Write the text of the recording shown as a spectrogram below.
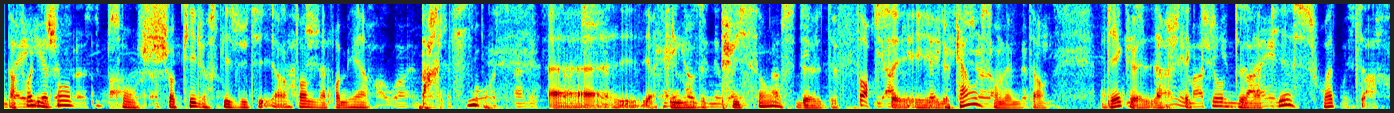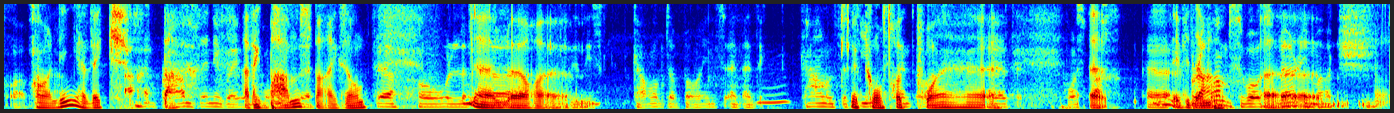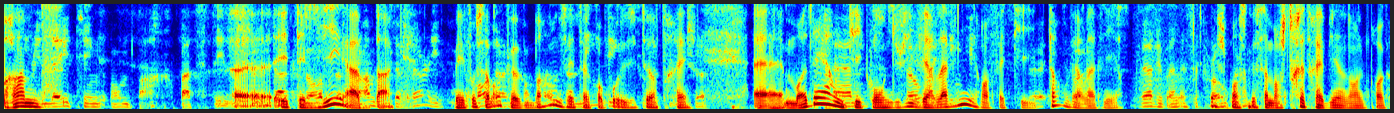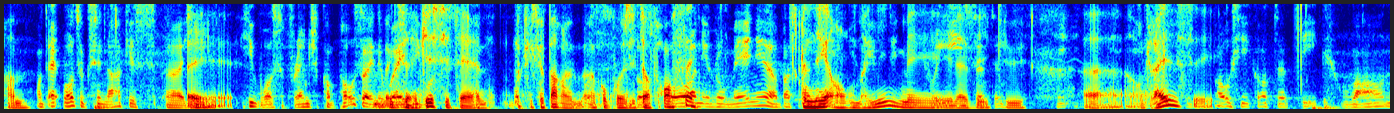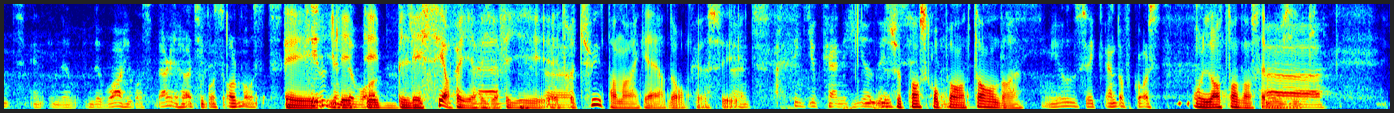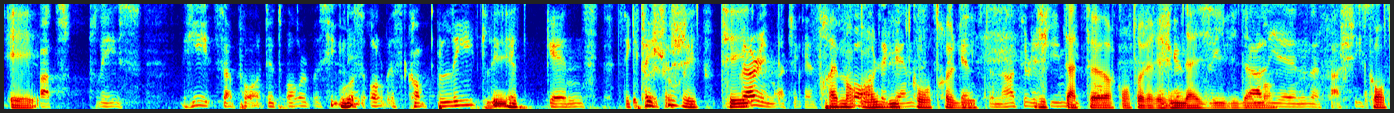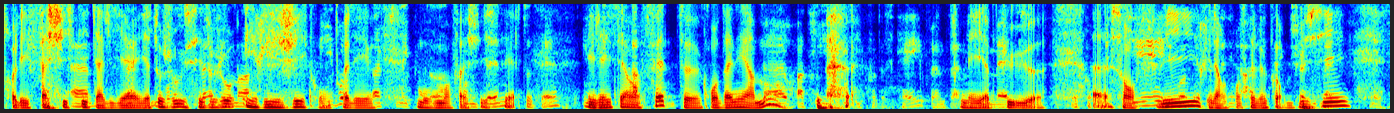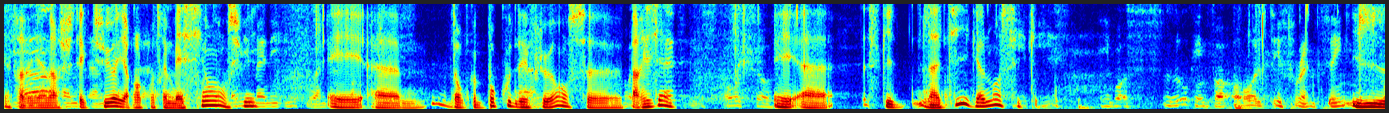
parfois, les gens sont choqués lorsqu'ils entendent la première partie. Euh, il y a tellement de puissance, de, de force et, le chaos en même temps. Bien que l'architecture de la pièce soit en ligne avec, avec Brahms, par exemple, euh, leur le contrepoint, euh, euh, euh, évidemment, Brahms était lié à Bach, mais il faut savoir que Brahms est un compositeur très moderne qui conduit vers l'avenir, en fait, qui tend vers l'avenir. Je pense que ça marche très très bien dans le programme. Xenakis était quelque part un, un compositeur français, né en Roumanie, mais il a vécu euh, en Grèce. Et, et il était blessé, enfin il avait, failli uh, être tué pendant la guerre. Donc euh, c'est, je pense qu'on peut entendre, on l'entend dans sa musique. Uh, et He supported against toujours été vraiment en lutte contre les dictateurs, contre les régimes nazis, évidemment, contre les fascistes italiens. Il a toujours, s'est toujours érigé contre les mouvements fascistes. Il a été en fait euh, condamné à mort, mais il a pu euh, euh, s'enfuir. Il a rencontré Le Corbusier, il a travaillé en architecture, il a rencontré Messiaen ensuite, et donc beaucoup d'influences parisiennes. Et euh, ce qu'il a dit également, c'est qu'il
